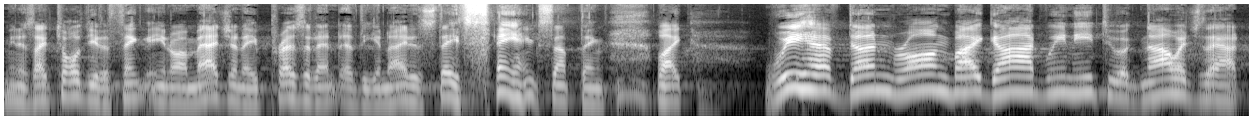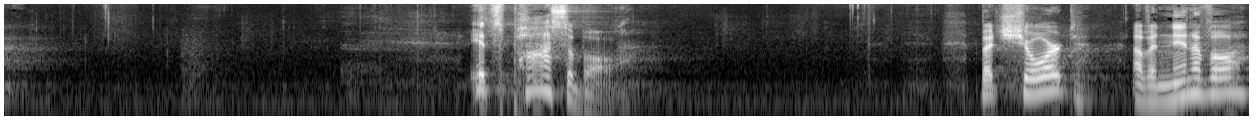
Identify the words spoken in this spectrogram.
I mean, as I told you to think, you know, imagine a president of the United States saying something like, We have done wrong by God. We need to acknowledge that. It's possible. But short of a Nineveh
